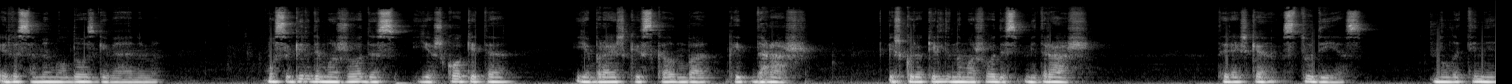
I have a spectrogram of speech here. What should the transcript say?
ir visame maldos gyvenime. Mūsų girdimas žodis ieškokite, hebrajiškai skamba kaip daraš, iš kurio kildinamas žodis midraš. Tai reiškia studijas, nulatinį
